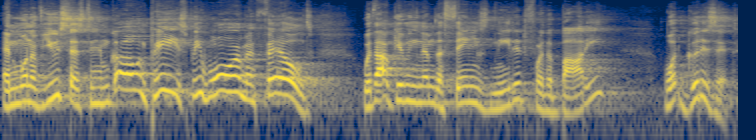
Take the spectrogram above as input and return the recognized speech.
and one of you says to him, Go in peace, be warm and filled, without giving them the things needed for the body, what good is it?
